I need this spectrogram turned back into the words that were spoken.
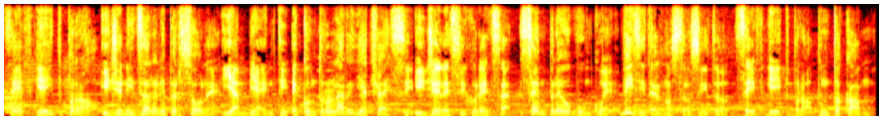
SafeGate Pro. Igienizzare le persone, gli ambienti e controllare gli accessi. Igiene e sicurezza sempre e ovunque. Visita il nostro sito safegatepro.com.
